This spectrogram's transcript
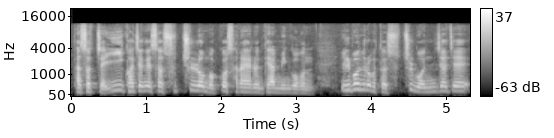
다섯째 이 과정에서 수출로 먹고 살아야 하는 대한민국은 일본으로부터 수출 원자재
